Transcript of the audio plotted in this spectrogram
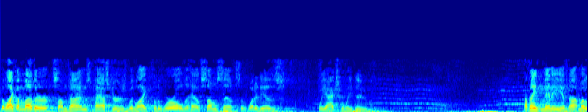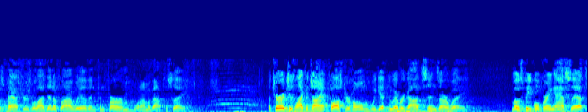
but like a mother, sometimes pastors would like for the world to have some sense of what it is we actually do. I think many, if not most pastors, will identify with and confirm what I'm about to say. A church is like a giant foster home. We get whoever God sends our way. Most people bring assets,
